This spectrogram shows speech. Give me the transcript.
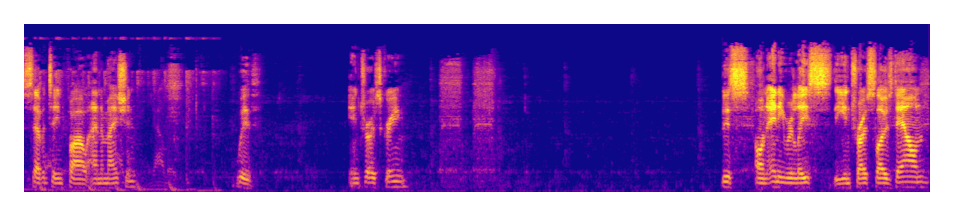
17 file animation with intro screen. This, on any release, the intro slows down.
